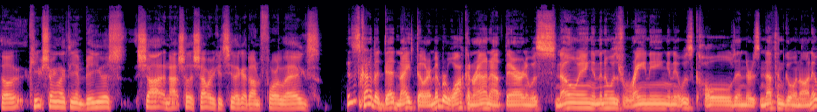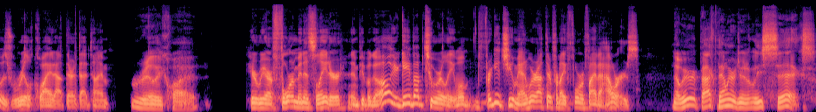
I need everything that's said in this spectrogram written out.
they'll keep showing like the ambiguous shot and not show the shot where you can see like it on four legs. This is kind of a dead night, though. I remember walking around out there and it was snowing and then it was raining and it was cold and there's nothing going on. It was real quiet out there at that time. Really quiet. Here we are four minutes later and people go, Oh, you gave up too early. Well, forget you, man. We were out there for like four or five hours. No, we were back then. We were doing at least six.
